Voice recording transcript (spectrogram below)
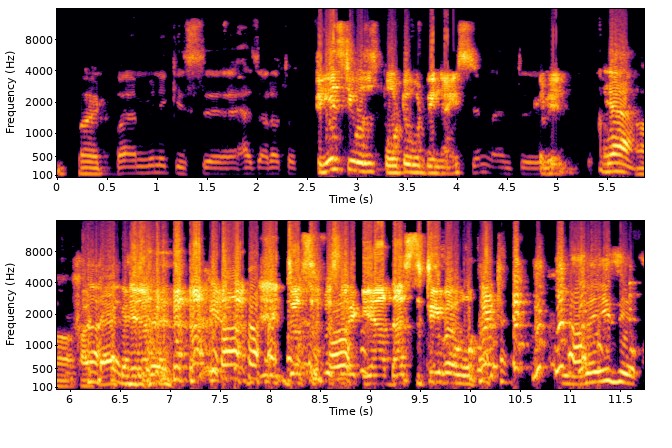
Uh, But Bayern Munich is uh, has a lot of PSG versus Porto would be nice. him and I uh, mean, Yeah. Uh, attack and defense. yeah. Joseph is like, yeah, that's the team I want. It's the easiest.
